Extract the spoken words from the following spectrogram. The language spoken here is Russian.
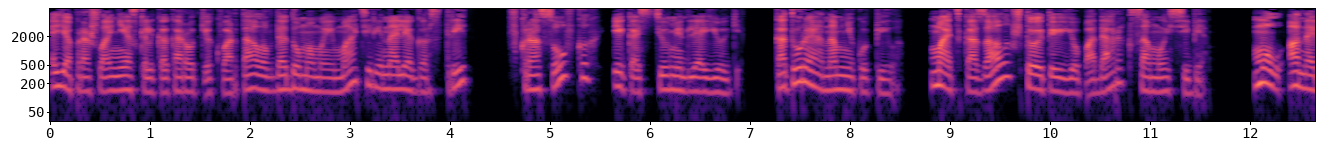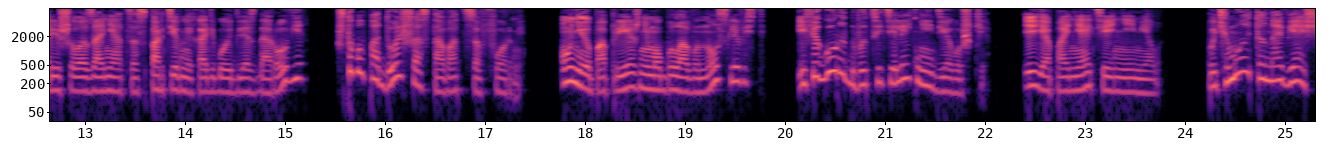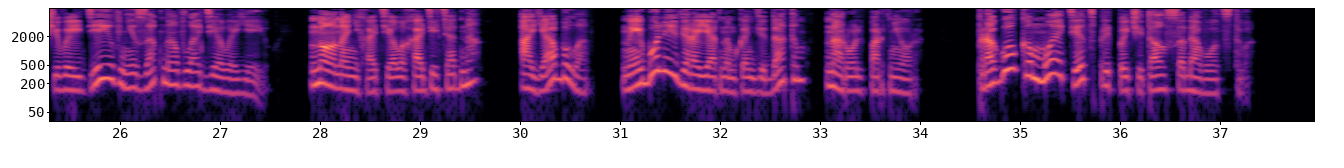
Я прошла несколько коротких кварталов до дома моей матери на Легор-стрит в кроссовках и костюме для йоги, который она мне купила. Мать сказала, что это ее подарок самой себе. Мол, она решила заняться спортивной ходьбой для здоровья, чтобы подольше оставаться в форме. У нее по-прежнему была выносливость и фигура двадцатилетней девушки, и я понятия не имела, Почему эта навязчивая идея внезапно овладела ею? Но она не хотела ходить одна, а я была наиболее вероятным кандидатом на роль партнера. Прогулкам мой отец предпочитал садоводство.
